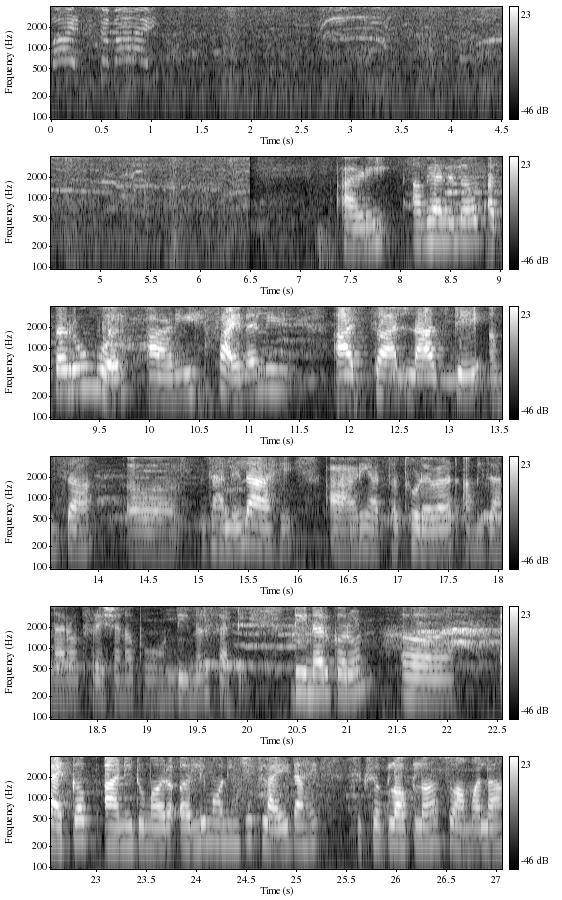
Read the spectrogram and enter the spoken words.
बाय त्रिशा आणि आम्ही आलेलो आहोत आता रूमवर आणि फायनली आजचा लास्ट डे आमचा झालेला आहे. आणि आता थोड्या वेळात आम्ही जाणार आहोत फ्रेशन अप होऊन डिनरसाठी डिनर करून पॅकअप आणि टुमॉरो अर्ली मॉर्निंगची फ्लाईट आहे सिक्स ओ क्लॉकला सो आम्हाला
